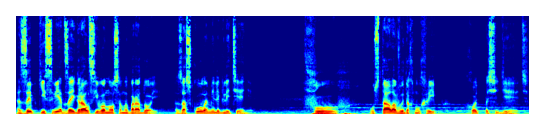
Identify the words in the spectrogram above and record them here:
Зыбкий свет заиграл с его носом и бородой. За скулами легли тени. «Фух!» — устало выдохнул хрип. «Хоть посидеть».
